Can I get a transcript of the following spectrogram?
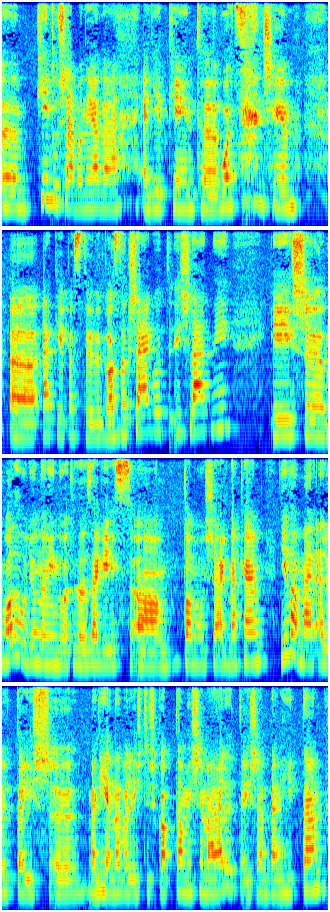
uh, Kintusában élve egyébként volt szerencsém elképesztő gazdagságot is látni, és valahogy onnan indult ez az egész tanulság nekem. Nyilván már előtte is, meg ilyen nevelést is kaptam, és én már előtte is ebben hittem,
